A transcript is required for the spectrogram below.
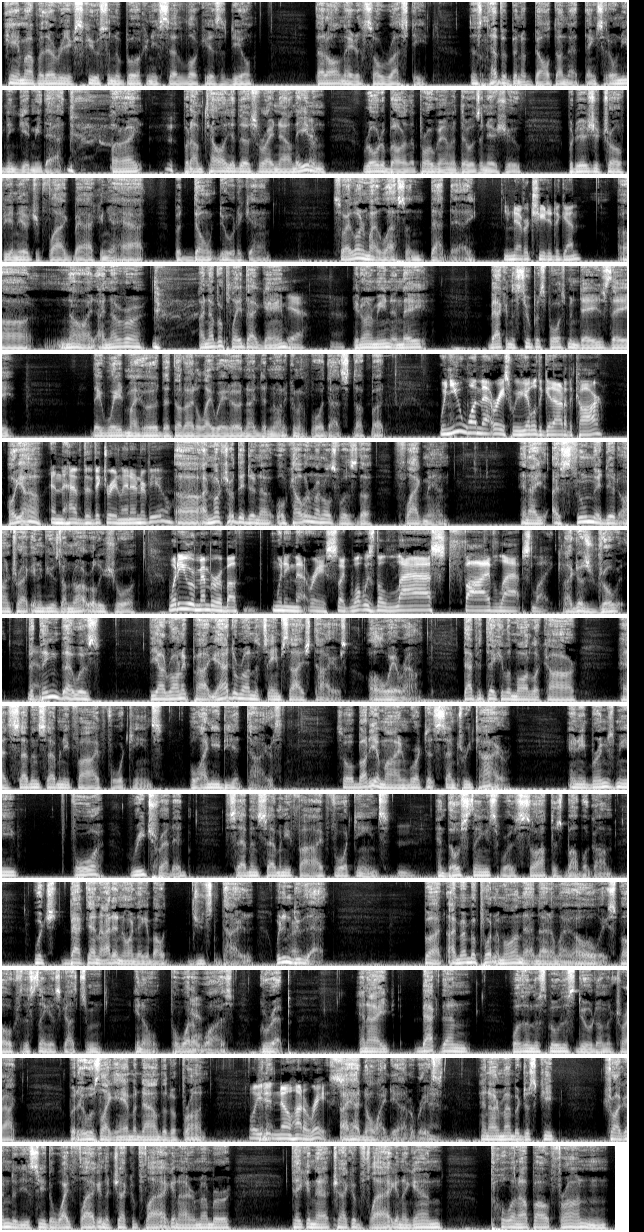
came up with every excuse in the book. And he said, "Look, here's the deal. That alternator's so rusty. There's never been a belt on that thing, so don't even give me that. All right? But I'm telling you this right now. And they even wrote about it in the program that there was an issue. But here's your trophy, and here's your flag back and your hat. But don't do it again." So I learned my lesson that day. You never cheated again? Uh, no, I, I never, I never played that game. Yeah. yeah. You know what I mean? And they, back in the super sportsman days, they, they weighed my hood. They thought I had a lightweight hood, and I did not. Know I couldn't afford that stuff. But when you won that race, were you able to get out of the car? Oh yeah, and have the victory lane interview. Uh, I'm not sure they did. A, well, Calvin Reynolds was the flag man, and I assume they did on track interviews. I'm not really sure. What do you remember about winning that race? Like, what was the last five laps like? I just drove it. The yeah. thing that was the ironic part, you had to run the same size tires all the way around. That particular model of car had 775 14s. Well, I need to get tires. So a buddy of mine worked at Century Tire, and he brings me four retreaded 775 14s. Mm. And those things were as soft as bubble gum, which back then I didn't know anything about juice and tires. We didn't right. do that. But I remember putting them on that night. I'm like, holy smokes, this thing has got some, you know, for what yeah. it was, grip. And I, back then, wasn't the smoothest dude on the track, but it was like hammering down to the front. Well, you and didn't I, know how to race. I had no idea how to race. Yeah. And I remember just keep trucking Did you see the white flag and the checkered flag. And I remember taking that checkered flag and again pulling up out front and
